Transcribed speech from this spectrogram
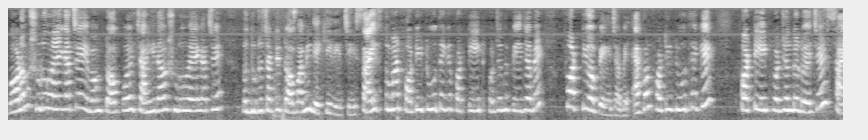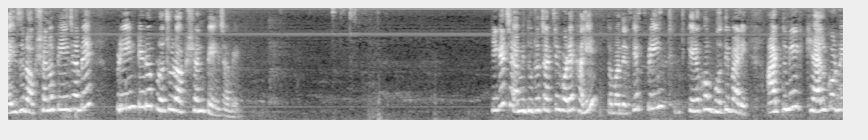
গরম শুরু হয়ে গেছে এবং টপের চাহিদাও শুরু হয়ে গেছে। তো দুটো চারটে টপ আমি দেখিয়ে দিয়েছি। সাইজ তোমার ফর্টি থেকে ফর্টি পর্যন্ত পেয়ে যাবে ফর্টিও পেয়ে যাবে। এখন ফর্টি থেকে ফর্টি এইট পর্যন্ত রয়েছে। সাইজের অপশনও পেয়ে যাবে। প্রিন্টেরও প্রচুর অপশন পেয়ে যাবে। ঠিক আছে? আমি দুটো চারটে করে খালি তোমাদেরকে প্রিন্ট কীরকম হতে পারে। আর তুমি খেয়াল করবে,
